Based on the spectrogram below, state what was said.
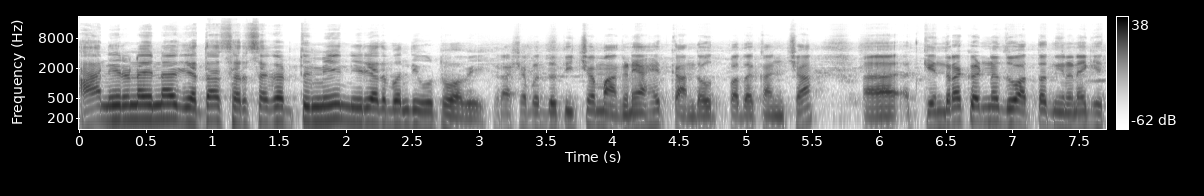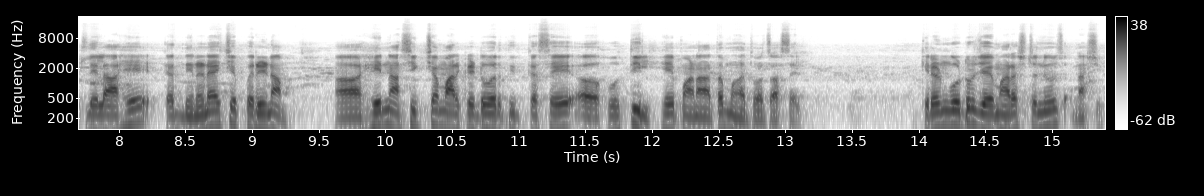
हा निर्णय न घेता सरसकट तुम्ही निर्यातबंदी उठवावी. तर अशा पद्धतीच्या मागण्या आहेत कांदा उत्पादकांच्या. केंद्राकडनं जो आता निर्णय घेतलेला आहे त्या निर्णयाचे परिणाम हे नाशिकच्या मार्केटवरती कसे होतील हे पाहणं आता महत्त्वाचं असेल. किरण गोटूर जय महाराष्ट्र न्यूज नाशिक.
